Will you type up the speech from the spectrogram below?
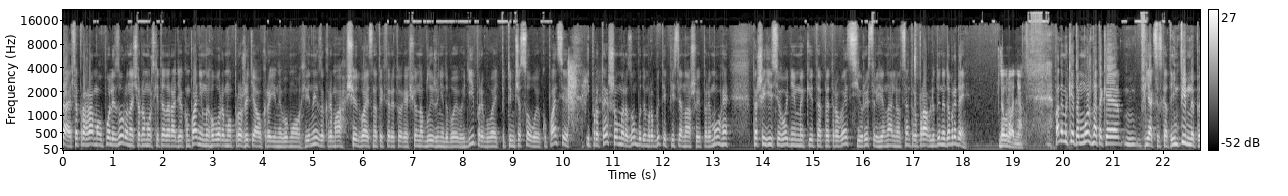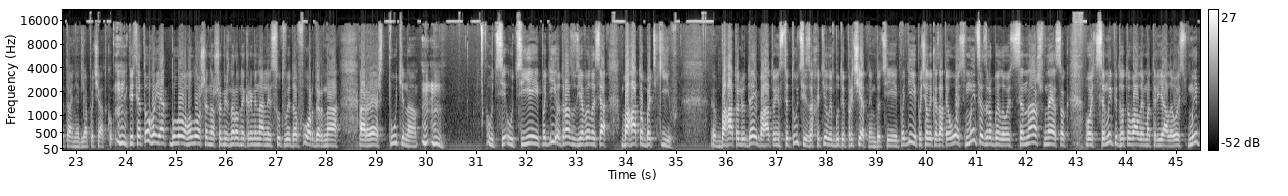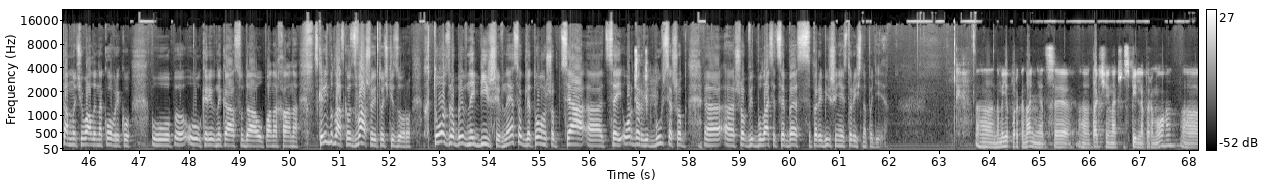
Вітаю, це програма у полі зору на Чорноморській телерадіокомпанії. Ми говоримо про життя України в умовах війни, зокрема, що відбувається на тих територіях, що наближені до бойових дій, перебувають під тимчасовою окупацією, і про те, що ми разом будемо робити після нашої перемоги. Перший гість сьогодні Микита Петровець, юрист регіонального центру прав людини. Добрий день. Доброго дня. Пане Микито, можна таке, як це сказати, інтимне питання для початку. Після того, як було оголошено, що Міжнародний кримінальний суд видав ордер на арешт Путіна, у цієї події одразу з'явилося багато батьків. Багато людей, багато інституцій захотіли бути причетним до цієї події. Почали казати: ось ми це зробили, ось це наш внесок, ось це ми підготували матеріали, ось ми там ночували на коврику у, у керівника суда, у пана хана. Скажіть, будь ласка, от з вашої точки зору, хто зробив найбільший внесок для того, щоб ця, е, цей ордер відбувся, щоб, е, е, щоб відбулася це без перебільшення історична подія? На моє переконання, це так чи інакше спільна перемога.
